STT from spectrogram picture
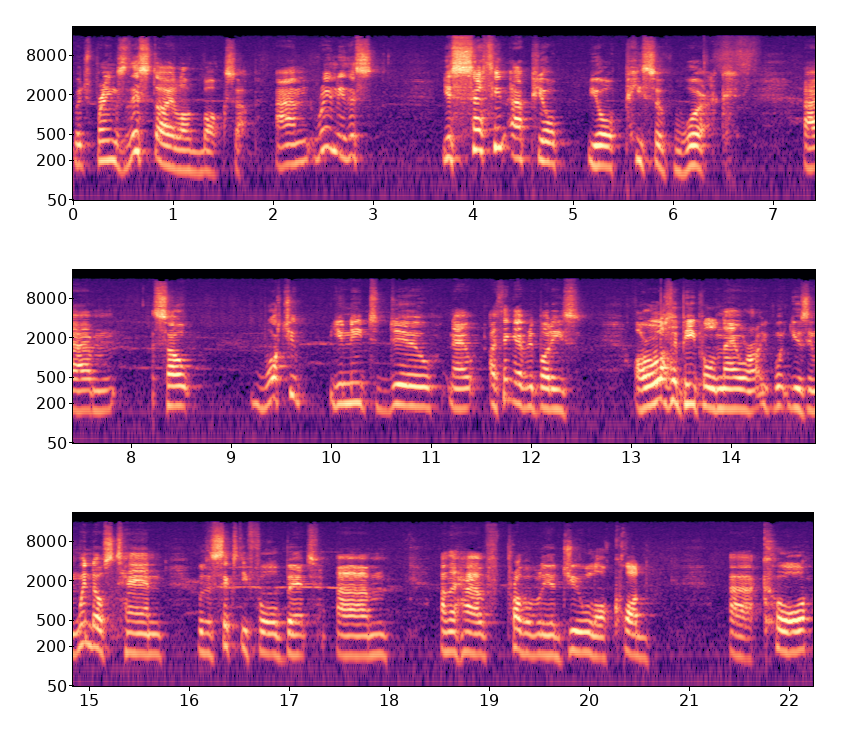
which brings this dialog box up. And really this you're setting up your your piece of work. Um, so what you you need to do now, I think everybody's or a lot of people now are using Windows 10 with a 64-bit, um, and they have probably a dual or quad uh, core,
